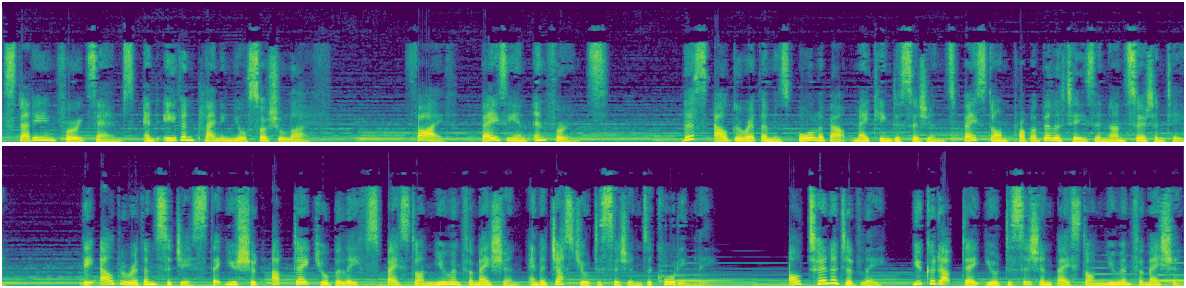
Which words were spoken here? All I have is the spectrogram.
studying for exams, and even planning your social life. 5. Bayesian inference. This algorithm is all about making decisions based on probabilities and uncertainty. The algorithm suggests that you should update your beliefs based on new information and adjust your decisions accordingly. Alternatively, you could update your decision based on new information,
